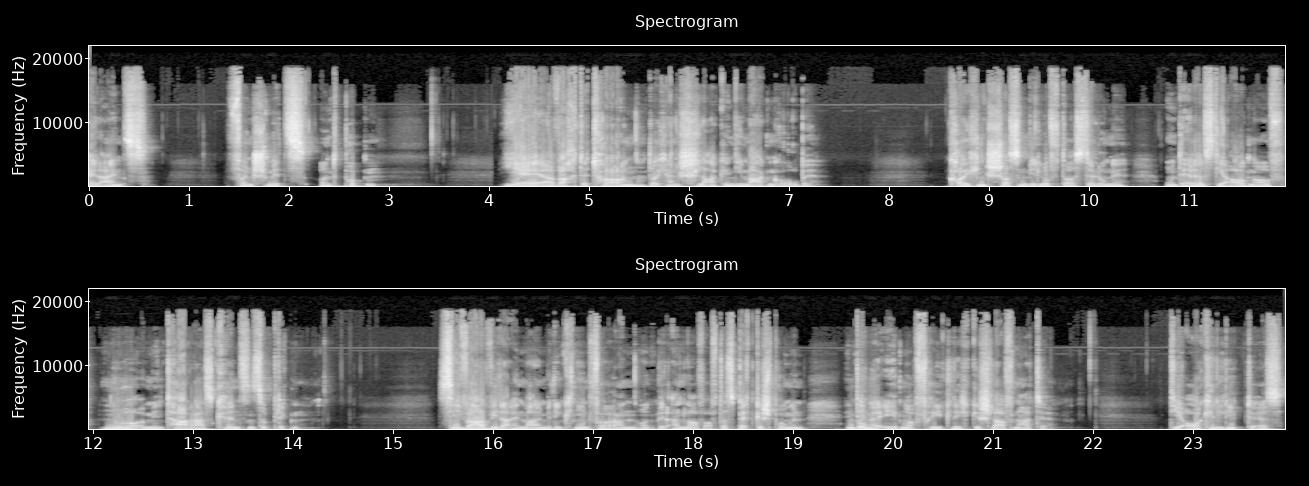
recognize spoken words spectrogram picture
Teil 1 von Schmitz und Puppen. Jäh erwachte Thorn durch einen Schlag in die Magengrube. Keuchend schoss ihm die Luft aus der Lunge und er riss die Augen auf, nur um in Taras Grinsen zu blicken. Sie war wieder einmal mit den Knien voran und mit Anlauf auf das Bett gesprungen, in dem er eben noch friedlich geschlafen hatte. Die Orkin liebte es,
